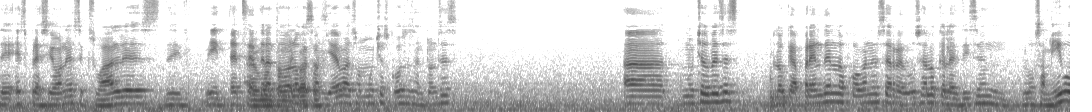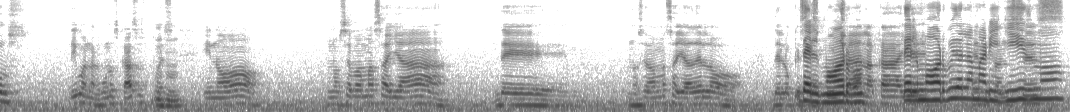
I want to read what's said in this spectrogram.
de expresiones sexuales, de, y etcétera, todo de lo cosas. que conlleva, son muchas cosas, entonces ah, muchas veces lo que aprenden los jóvenes se reduce a lo que les dicen los amigos, digo en algunos casos pues, Ujú. y no, no se va más allá de, no se va más allá de lo, de lo que se del escucha morbo, en la calle. del morbo y del amarillismo Entonces,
